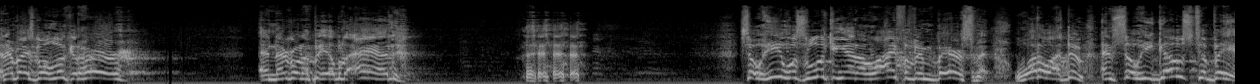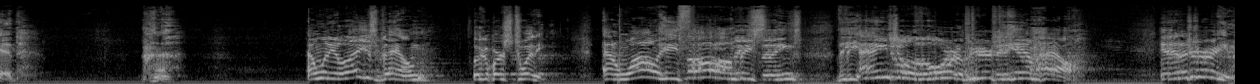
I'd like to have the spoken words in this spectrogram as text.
and everybody's going to look at her and they're going to be able to add. so he was looking at a life of embarrassment. What do I do? And so he goes to bed. and when he lays down, look at verse 20. And while he thought on these things, the angel of the Lord appeared to him how? In a dream,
